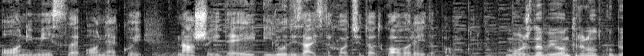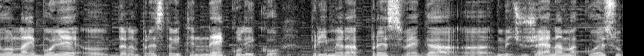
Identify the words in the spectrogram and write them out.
oni misle o nekoj našoj ideji i ljudi zaista hoće da odgovore i da pomognu. Možda bi u ovom trenutku bilo najbolje e, da nam predstavite nekoliko primera, pre svega među ženama koje su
